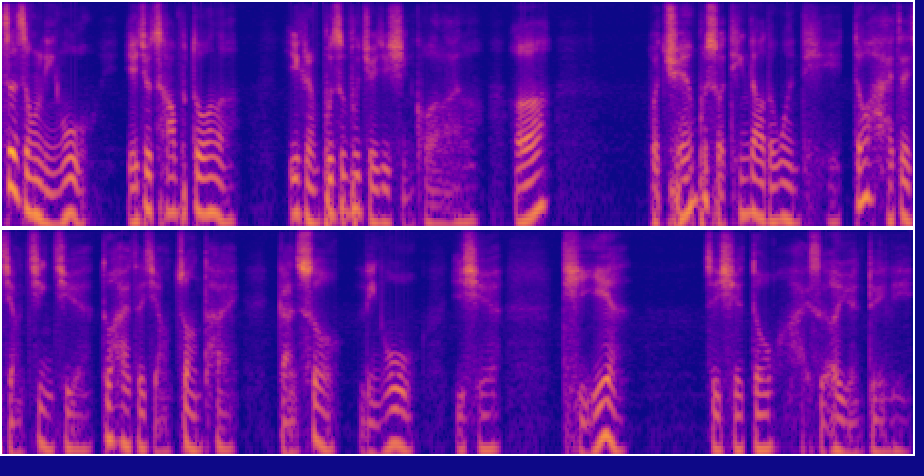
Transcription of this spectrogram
这种领悟，也就差不多了，一个人不知不觉就醒过来了，而。我全部所听到的问题，都还在讲境界，都还在讲状态、感受、领悟一些体验，这些都还是二元对立。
